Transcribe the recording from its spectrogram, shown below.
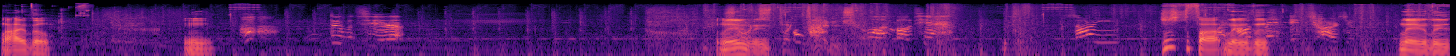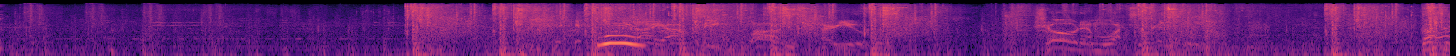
I though. Hmm. Maybe. I have big plans for you. Show them what you can do. Got you.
